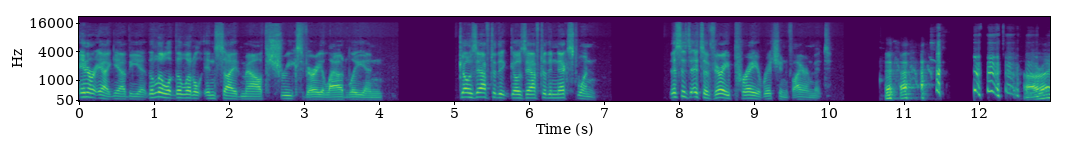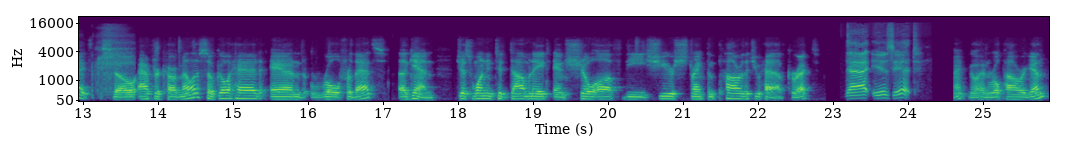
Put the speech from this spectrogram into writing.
Inner, yeah, yeah. The uh, the little the little inside mouth shrieks very loudly and goes after the goes after the next one. This is it's a very prey rich environment. All right. So after Carmela, so go ahead and roll for that. Again, just wanting to dominate and show off the sheer strength and power that you have, correct? That is it. All right, go ahead and roll power again.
